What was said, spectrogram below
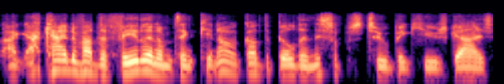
I, I kind of had the feeling, I'm thinking, oh, God, they're building this up as two big, huge guys.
